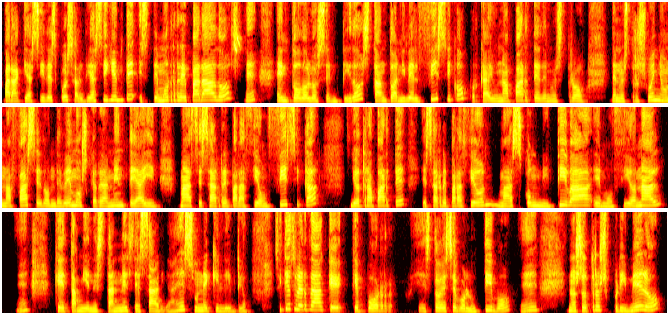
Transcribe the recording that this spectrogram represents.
para que así después al día siguiente estemos reparados ¿eh? en todos los sentidos, tanto a nivel físico, porque hay una parte de nuestro, de nuestro sueño, una fase donde vemos que realmente hay más esa reparación física y otra parte, esa reparación más cognitiva, emocional, ¿eh? que también es tan necesaria. ¿eh? Es un equilibrio. Sí que es verdad que, que por esto es evolutivo, ¿eh? nosotros primero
